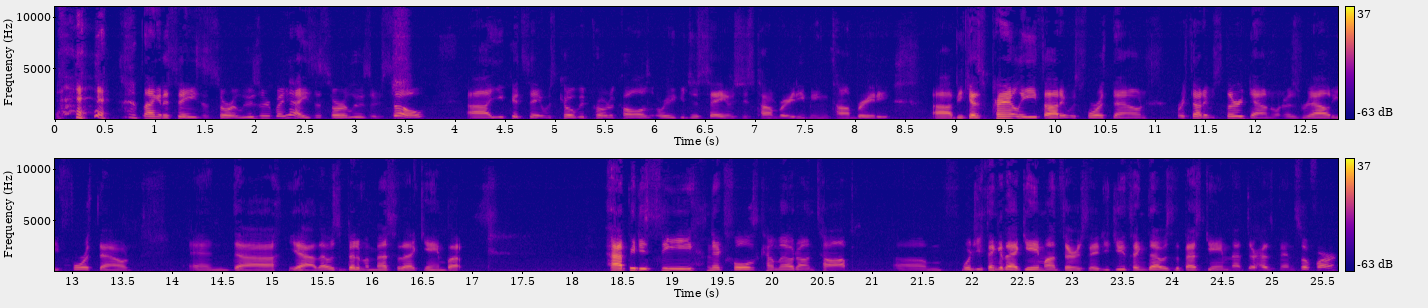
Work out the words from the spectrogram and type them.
I'm not going to say he's a sore loser, but yeah, he's a sore loser. So uh, you could say it was COVID protocols, or you could just say it was just Tom Brady being Tom Brady, uh, because apparently he thought it was fourth down, or he thought it was third down when it was reality fourth down. And uh, yeah, that was a bit of a mess of that game, but happy to see Nick Foles come out on top. Um, what do you think of that game on Thursday? Did you think that was the best game that there has been so far?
